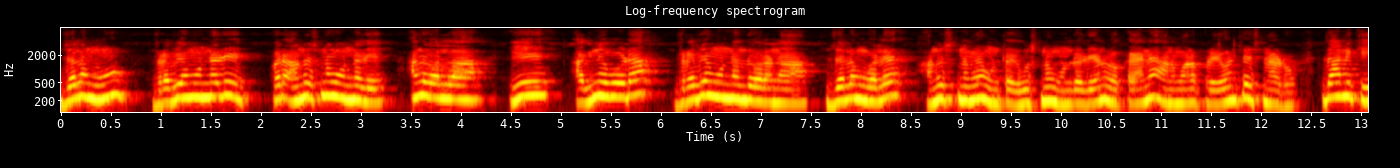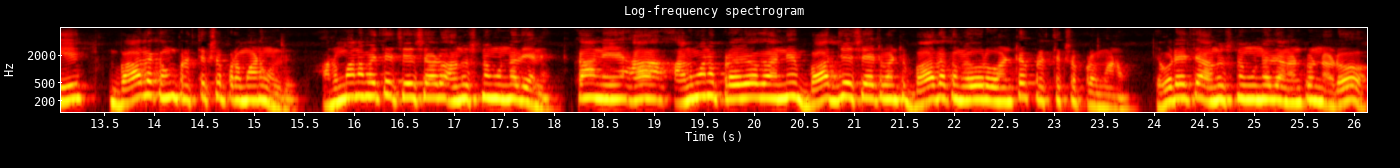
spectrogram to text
జలము ద్రవ్యం ఉన్నది మరి అనుష్ణం ఉన్నది. అందువల్ల ఈ అగ్ని కూడా ద్రవ్యం ఉన్నందువలన జలం వలె అనుష్ణమే ఉంటది ఉష్ణం ఉండదు అని ఒక ఆయన అనుమాన ప్రయోగం చేసినాడు. దానికి బాధకం ప్రత్యక్ష ప్రమాణం ఉంది. అనుమానం అయితే చేశాడు అనుష్ణం ఉన్నది అని. కానీ ఆ అనుమాన ప్రయోగాన్ని బాధ చేసేటువంటి బాధకం ఎవరు అంటే ప్రత్యక్ష ప్రమాణం. ఎవడైతే అనుష్ణం ఉన్నది అని అంటున్నాడో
